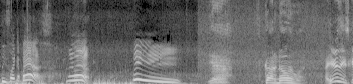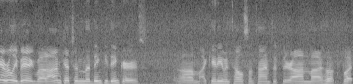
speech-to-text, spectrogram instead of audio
They're gonna lip these like a bass. Look at that. Whee! Yeah, got another one. I hear these get really big, but I'm catching the dinky dinkers. Um, I can't even tell sometimes if they're on my hook, but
